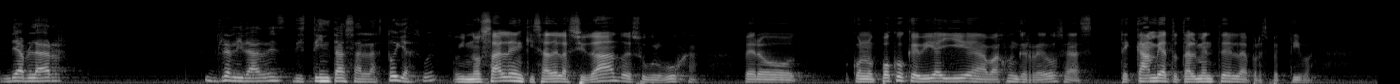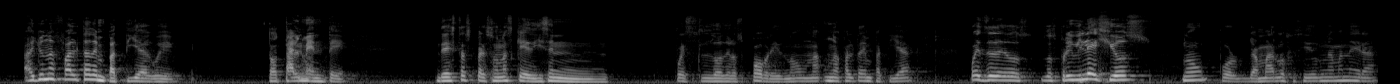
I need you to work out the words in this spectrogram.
De hablar realidades distintas a las tuyas, güey. y no salen quizá de la ciudad o de su burbuja, pero con lo poco que vi allí abajo en Guerrero, o sea, te cambia totalmente la perspectiva. Hay una falta de empatía, güey. Totalmente. De estas personas que dicen, pues, lo de los pobres, ¿no? Una, falta de empatía, pues, de los, privilegios, ¿no? Por llamarlos así de una manera.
